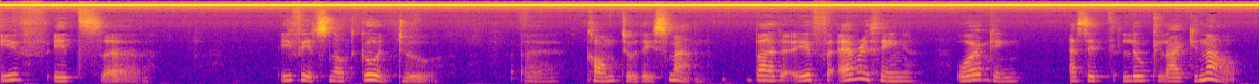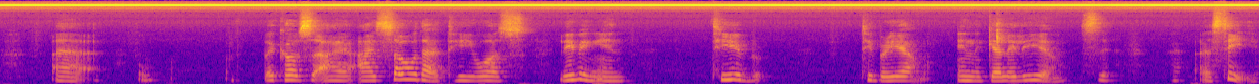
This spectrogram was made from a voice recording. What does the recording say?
if it's uh, if it's not good to uh, come to this man. But if everything working as it look like now, uh, because I, I saw that he was living in Tib Tiberias in Galilee uh, Sea,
